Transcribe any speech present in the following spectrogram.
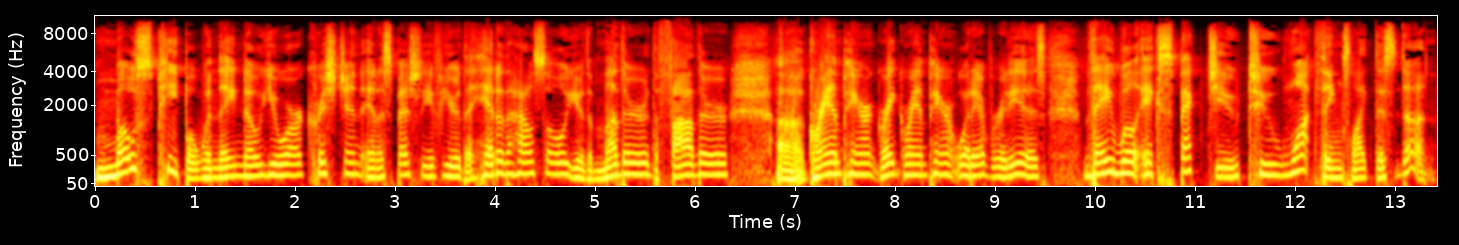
Most people, when they know you are a Christian, and especially if you're the head of the household, you're the mother, the father, uh, grandparent, great grandparent, whatever it is, they will expect you to want things like this done.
